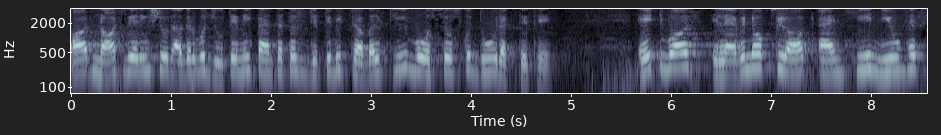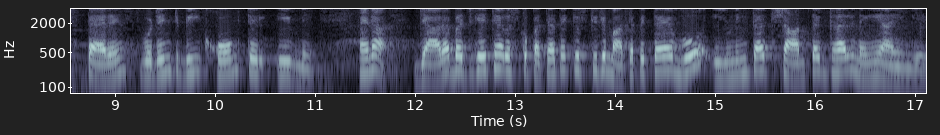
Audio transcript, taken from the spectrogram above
और नॉट वियरिंग शूज़ अगर वो जूते नहीं पहनता तो जितनी भी ट्रबल थी, वो उससे उसको दूर रखते थे। It was 11 o'clock and he knew his parents wouldn't be home till evening. है ना 11 बज गए थे और उसको पता था कि उसके जो माता पिता है वो इवनिंग तक शाम तक घर नहीं आएंगे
